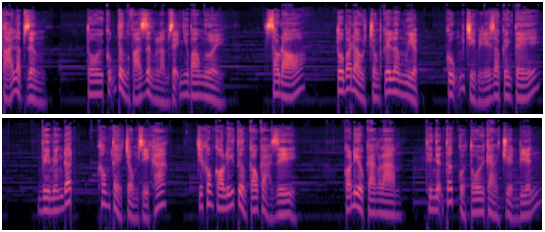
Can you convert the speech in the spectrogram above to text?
tái lập rừng. Tôi cũng từng phá rừng làm dễ như bao người. Sau đó, tôi bắt đầu trồng cây lâm nghiệp cũng chỉ vì lý do kinh tế. Vì miếng đất không thể trồng gì khác chứ không có lý tưởng cao cả gì. Có điều càng làm thì nhận thức của tôi càng chuyển biến.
